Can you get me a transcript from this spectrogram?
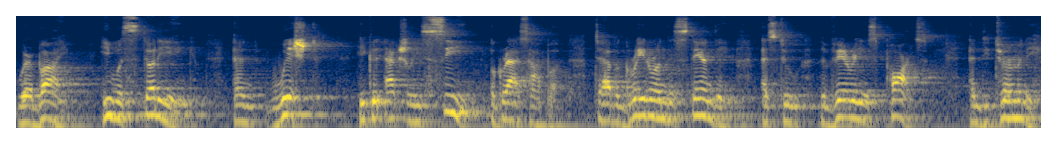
whereby he was studying and wished he could actually see a grasshopper to have a greater understanding as to the various parts and determining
